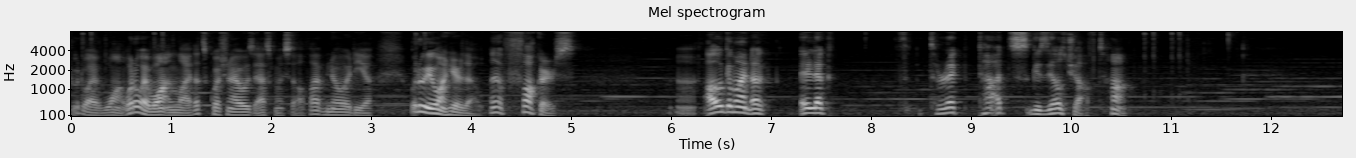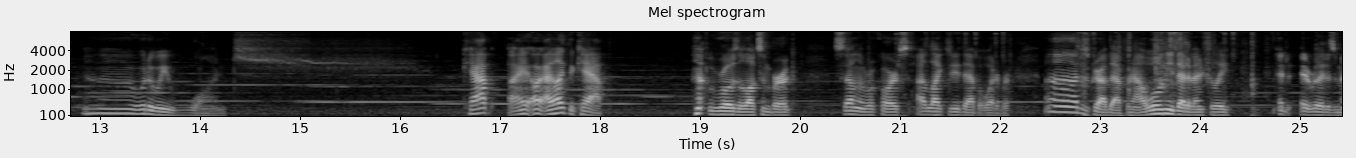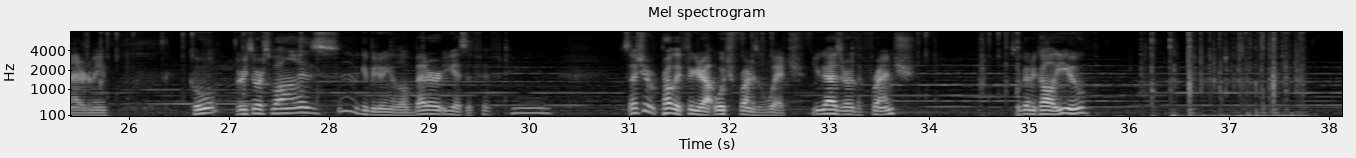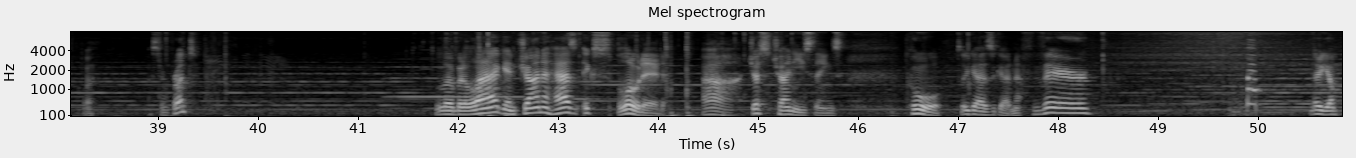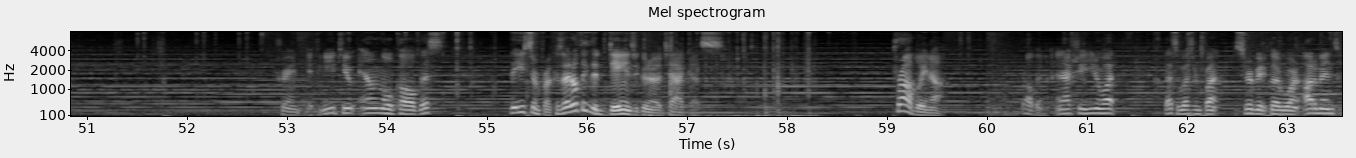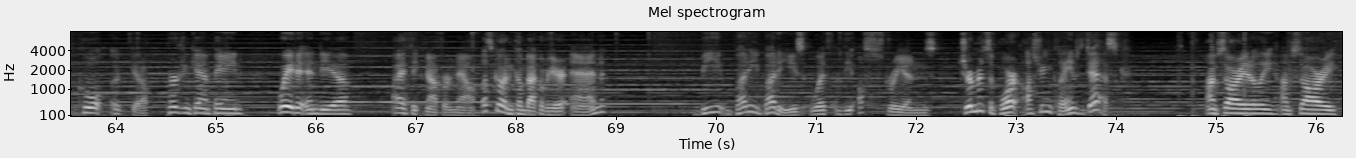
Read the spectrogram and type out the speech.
What do I want? What do I want in life? That's a question I always ask myself. I have no idea. What do we want here, though? Uh, Fokkers. Uh, Allgemein Elektrizitätsgesellschaft. Huh. Uh, what do we want? Cap? I, I, I like the cap. Rosa Luxemburg. Selling course. I'd like to do that, but whatever. Uh, just grab that for now. We'll need that eventually. It, it really doesn't matter to me. Cool. Resource-wise, eh, we could be doing a little better. You guys have 15. So I should probably figure out which front is which. You guys are the French. So we're going to call you... What? Western Front. A little bit of lag, and China has exploded. Ah, just Chinese things. Cool. So you guys have got enough there. There you go. Train if you need to, and we'll call this the Eastern Front, because I don't think the Danes are going to attack us. Probably not. Probably not. And actually, you know what? That's the Western Front. Serbia declared war on Ottomans. Cool. Let's get a Persian campaign. Way to India. I think not for now. Let's go ahead and come back over here and be buddy buddies with the Austrians. German support Austrian claims desk. I'm sorry, Italy. I'm sorry.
